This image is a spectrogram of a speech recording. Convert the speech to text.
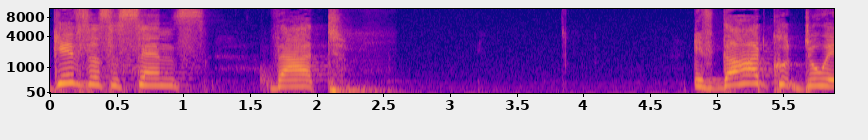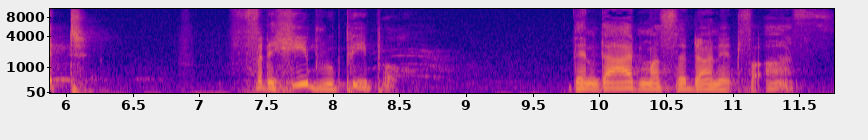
gives us a sense that if God could do it for the Hebrew people, then God must have done it for us.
